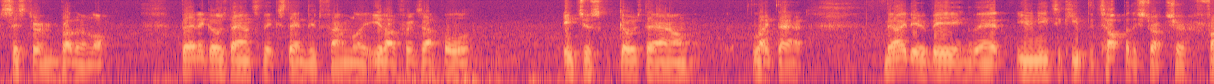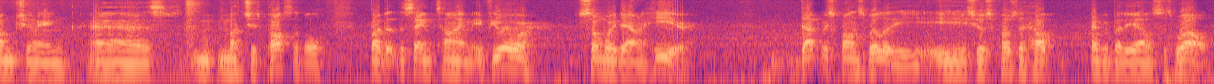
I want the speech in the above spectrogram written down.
sister and brother-in-law. Then it goes down to the extended family. You know, for example, it just goes down like that. The idea being that you need to keep the top of the structure functioning as m- much as possible, but at the same time, if you're somewhere down here, that responsibility is you're supposed to help everybody else as well.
